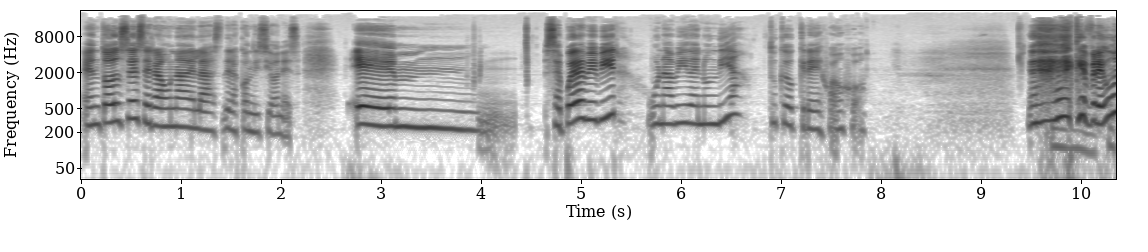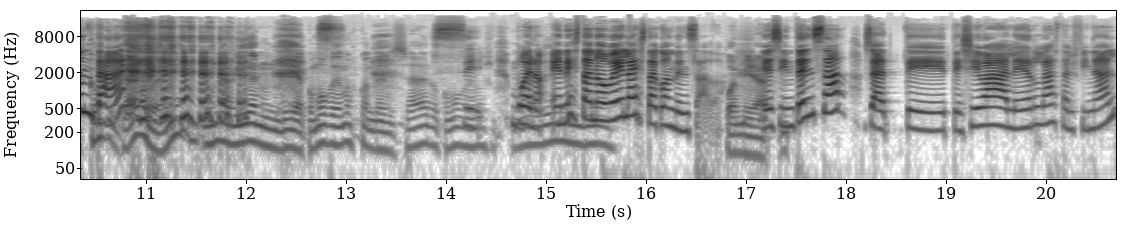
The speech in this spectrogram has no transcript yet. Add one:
Entonces era una de las, de las condiciones. Em, ¿Se puede vivir una vida en un día? ¿Tú qué crees, Juanjo? ¡Qué pregunta! Es ¿eh? ¿eh? Una vida en un día. ¿Cómo podemos condensar o cómo Sí. podemos- Bueno, en esta novela está condensado. Pues mira. Es intensa, o sea, te, te lleva a leerla hasta el final.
